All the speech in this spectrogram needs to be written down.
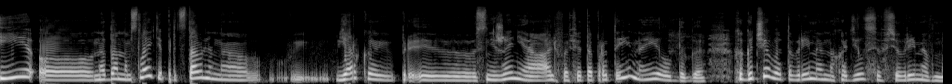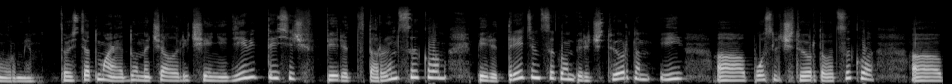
И э, на данном слайде представлено яркое э, снижение альфа-фетопротеина и ЛДГ. ХГЧ в это время находился все время в норме. То есть от мая до начала лечения 9 тысяч, перед вторым циклом, перед третьим циклом, перед четвертым и э, после четвертого цикла э,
